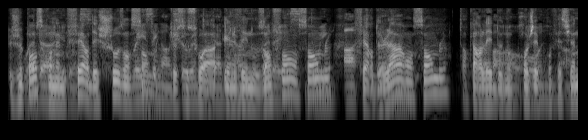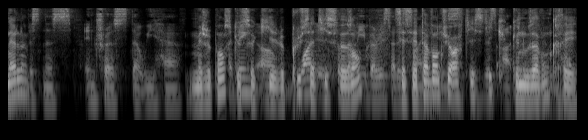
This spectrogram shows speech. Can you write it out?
Je pense qu'on aime faire des choses ensemble, que ce soit élever nos enfants ensemble, faire de l'art ensemble, parler de nos projets professionnels. Mais je pense que ce qui est le plus satisfaisant, c'est cette aventure artistique que nous avons créée.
